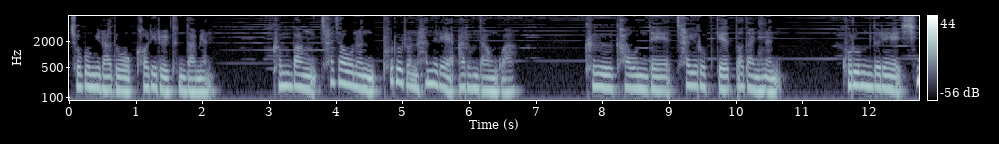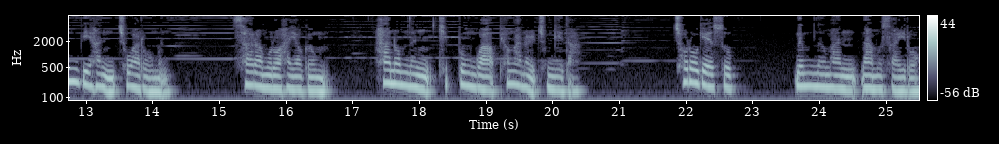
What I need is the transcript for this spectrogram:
조금이라도 거리를 둔다면 금방 찾아오는 푸르른 하늘의 아름다움과 그 가운데 자유롭게 떠다니는 구름들의 신비한 조화로움은 사람으로 하여금 한없는 기쁨과 평안을 줍니다. 초록의 숲, 늠름한 나무 사이로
